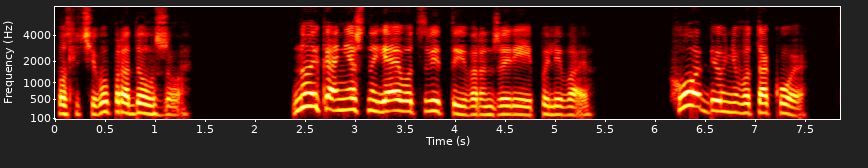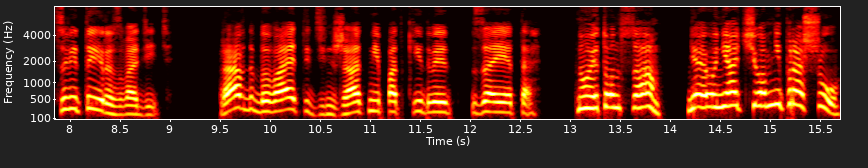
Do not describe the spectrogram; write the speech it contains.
после чего продолжила. Ну и, конечно, я его цветы в оранжерее поливаю. Хобби у него такое цветы разводить. Правда, бывает, и деньжат мне подкидывает за это. Но это он сам, я его ни о чем не прошу.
